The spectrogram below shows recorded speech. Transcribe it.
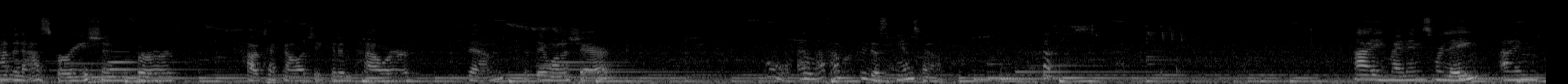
have an aspiration for how technology could empower them that they want to share? Oh, I love how quickly those hands went up. Hi, my name is Marleen. I'm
